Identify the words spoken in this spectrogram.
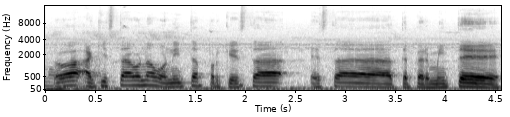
Luego, aquí está una bonita porque esta, esta te permite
